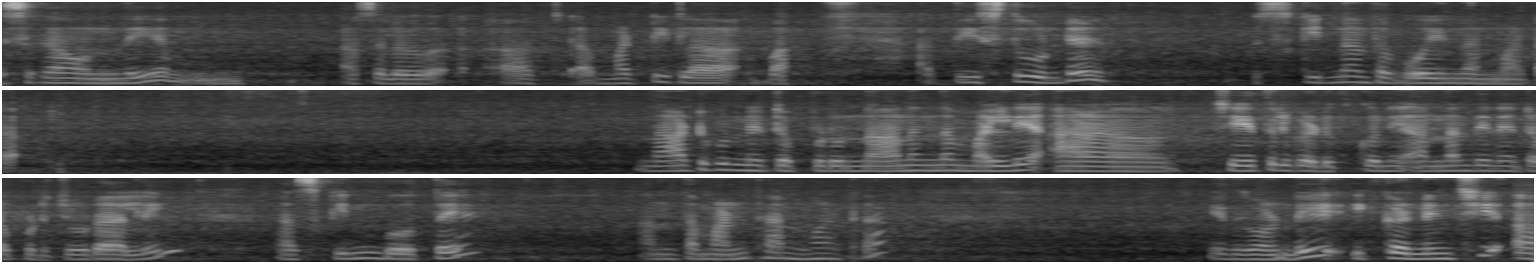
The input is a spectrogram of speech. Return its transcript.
ఇసుక ఉంది. అసలు మట్టి ఇట్లా తీస్తూ ఉంటే స్కిన్ అంతా పోయిందనమాట. నాటుకునేటప్పుడు ఉన్న ఆనందం మళ్ళీ చేతులు కడుక్కొని అన్నం తినేటప్పుడు చూడాలి. ఆ స్కిన్ పోతే అంత మంట అనమాట ఇదిగోండి ఇక్కడి నుంచి ఆ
